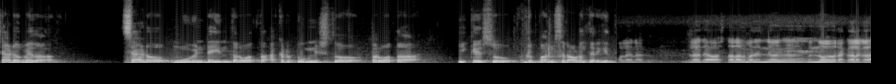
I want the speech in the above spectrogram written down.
షాడో మీద షాడో మూమెంట్ అయిన తర్వాత అక్కడ టూ మినిట్స్తో తర్వాత ఈ కేసు అంటే బన్స్ రావడం జరిగింది. నాకు ఇలా దేవస్థానాల మీద ఎన్నో ఎన్నో రకాలుగా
